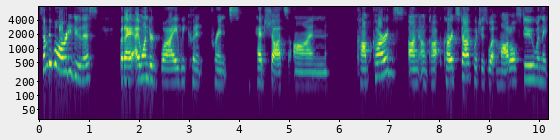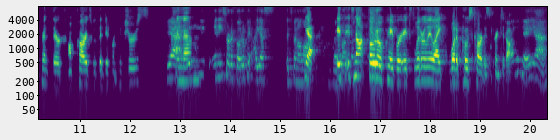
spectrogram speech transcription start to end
some people already do this, but I, I wondered why we couldn't print headshots on comp cards on, on cardstock, which is what models do when they print their comp cards with the different pictures. Yeah. And then any sort of photo, paper. I guess it's been a long yeah. It's, it's not photo paper. It's literally like what a postcard is printed on. Okay, yeah.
